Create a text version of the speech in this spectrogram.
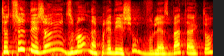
T'as-tu déjà eu du monde après des shows qui voulait se battre avec toi?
